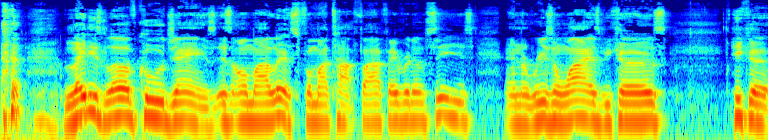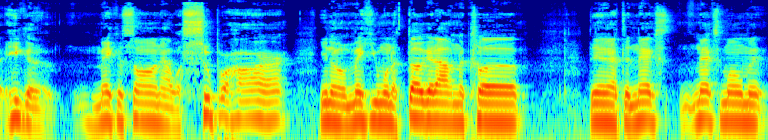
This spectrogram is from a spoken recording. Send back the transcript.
ladies love Cool James is on my list for my top five favorite MCs, and the reason why is because he could he could make a song that was super hard. You know, make you want to thug it out in the club then at the next next moment,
